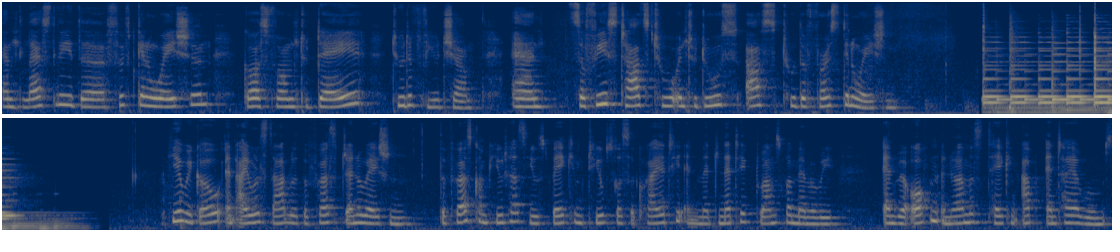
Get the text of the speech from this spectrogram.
And lastly the fifth generation goes from today to the future. And sophie starts to introduce us to the first generation. Here we go, and I will start with the first generation. The first computers used vacuum tubes for security and magnetic drums for memory, and were often enormous, taking up entire rooms.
